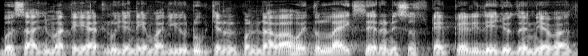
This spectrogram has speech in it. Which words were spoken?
બસ આજ માટે આટલું જ અને અમારી યુટ્યુબ ચેનલ પર નવા હોય તો લાઇક શેર અને સબસ્ક્રાઈબ કરી દેજો. ધન્યવાદ.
